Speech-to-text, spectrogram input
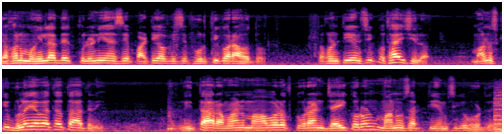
যখন মহিলাদের তুলে নিয়ে এসে পার্টি অফিসে ফুর্তি করা হতো, তখন টিএমসি কোথায় ছিল? মানুষ কি ভুলে যাবে তো তাড়াতাড়ি? গীতা, রামায়ণ, মহাভারত, কোরআন যাই করুন, মানুষ আর টিএমসিকে ভোট দেবে।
